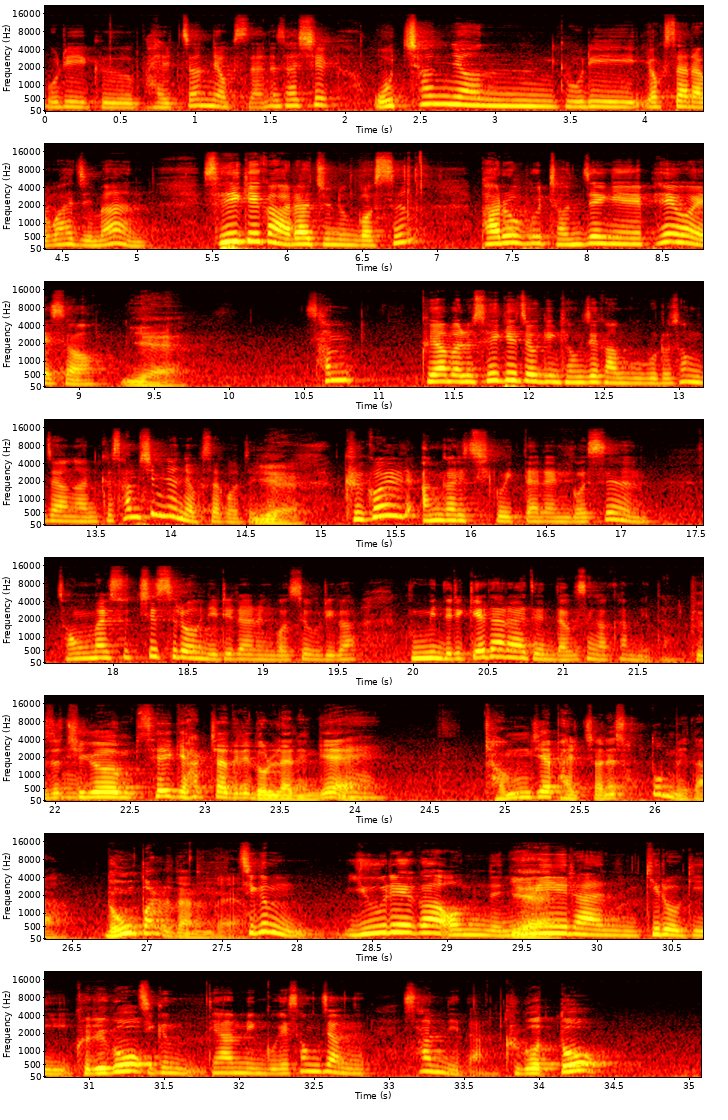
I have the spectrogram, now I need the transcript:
우리 그 발전 역사는 사실 5천 년 우리 역사라고 하지만 세계가 알아주는 것은 바로 그 전쟁의 폐허에서 예. 삼, 그야말로 세계적인 경제 강국으로 성장한 그 30년 역사거든요. 예. 그걸 안 가르치고 있다는 것은 정말 수치스러운 일이라는 것을 우리가 국민들이 깨달아야 된다고 생각합니다. 그래서 네. 지금 세계 학자들이 놀라는 게 네. 경제 발전의 속도입니다. 너무 빠르다는 거예요. 지금 유례가 없는 예. 유일한 기록이 그리고 지금 대한민국의 성장사입니다. 그것도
